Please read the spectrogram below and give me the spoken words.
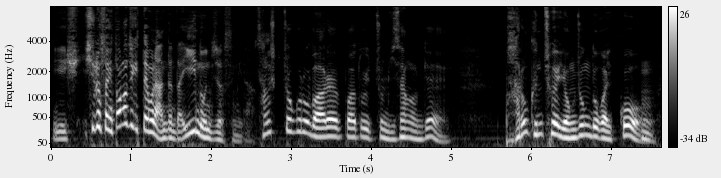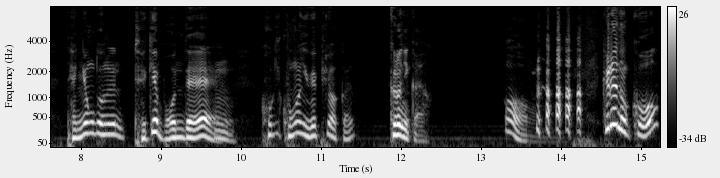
이 시- 실효성이 떨어지기 때문에 안 된다. 이 논지였습니다. 상식적으로 말해봐도 좀 이상한 게 바로 근처에 영종도가 있고 음. 백령도는 되게 먼데 음. 거기 공항이 왜 필요할까요? 그러니까요. 어. 그래 놓고,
